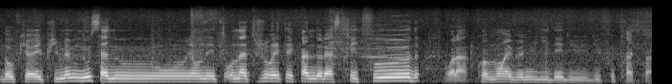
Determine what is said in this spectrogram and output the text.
Donc, euh, et puis même nous, ça nous, on, est, on a toujours été fans de la street food. Voilà, comment est venue l'idée du, du food truck, quoi.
